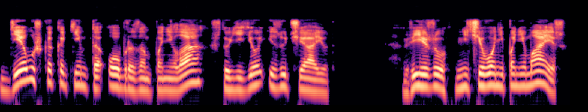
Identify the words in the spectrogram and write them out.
девушка каким-то образом поняла, что ее изучают. «Вижу, ничего не понимаешь?»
